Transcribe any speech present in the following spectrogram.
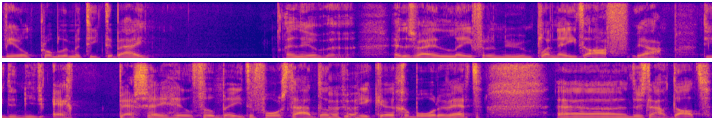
wereldproblematiek erbij. En, dus wij leveren nu een planeet af ja, die er niet echt per se heel veel beter voor staat dan toen ik eh, geboren werd. Eh, dus nou, dat.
